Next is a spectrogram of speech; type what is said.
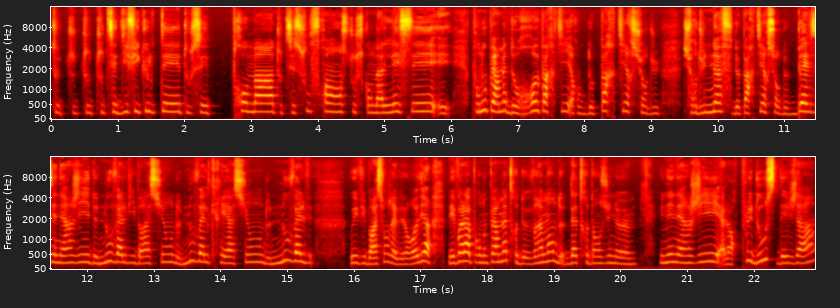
toutes ces difficultés, tous ces traumas, toutes ces souffrances, tout ce qu'on a laissé, et pour nous permettre de repartir ou de partir sur du, sur du neuf, de partir sur de belles énergies, de nouvelles vibrations, de nouvelles créations, de nouvelles oui, vibration, j'allais le redire. Mais voilà, pour nous permettre de vraiment d'être dans une, une énergie, alors plus douce déjà,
